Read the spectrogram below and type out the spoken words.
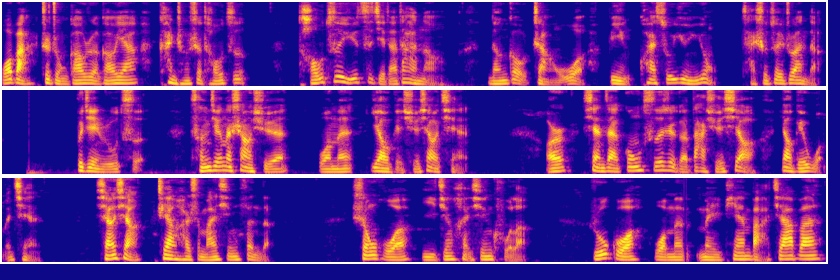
我把这种高热高压看成是投资，投资于自己的大脑，能够掌握并快速运用才是最赚的。不仅如此，曾经的上学我们要给学校钱，而现在公司这个大学校要给我们钱。想想这样还是蛮兴奋的。生活已经很辛苦了。如果我们每天把加班、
